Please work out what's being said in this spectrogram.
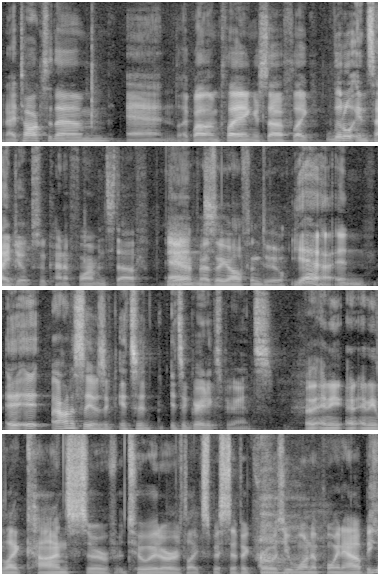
and I talked to them, and like while I'm playing and stuff, like little inside jokes would kind of form and stuff. Yeah, and, as they often do. yeah, and it, it honestly it was a, it's a it's a great experience. Any any like cons or to it or like specific pros you want to point out because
